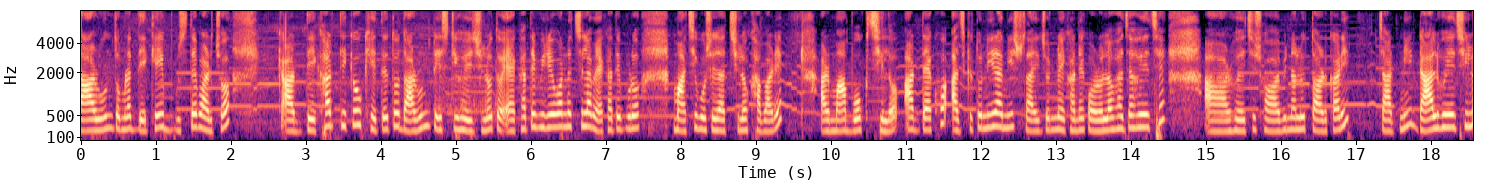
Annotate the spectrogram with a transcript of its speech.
দারুণ, তোমরা দেখেই বুঝতে পারছ। আর দেখার থেকেও খেতে তো দারুণ টেস্টি হয়েছিল। তো এক হাতে ভিডিও বানাচ্ছিলাম, এক হাতে পুরো মাছি বসে যাচ্ছিল খাবারে, আর মা বকছিল। আর দেখো, আজকে তো নিরামিষ, তাই জন্য এখানে করলা ভাজা হয়েছে, আর হয়েছে সয়াবিন আলুর তরকারি। চাটনি, ডাল হয়েছিল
